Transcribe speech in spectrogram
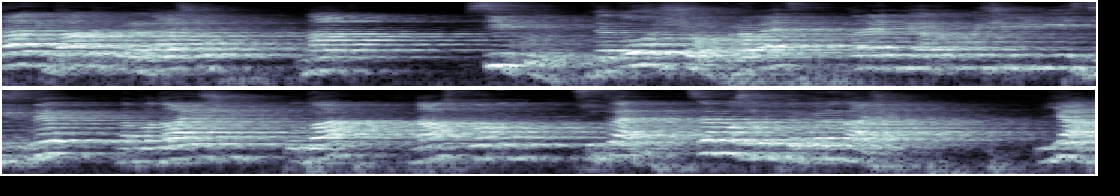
та віддати передачу над сіткою для того, щоб гравець передньої атакуючої лінії здійснив нападаючий удар на сторону суперника. Це може бути передача як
